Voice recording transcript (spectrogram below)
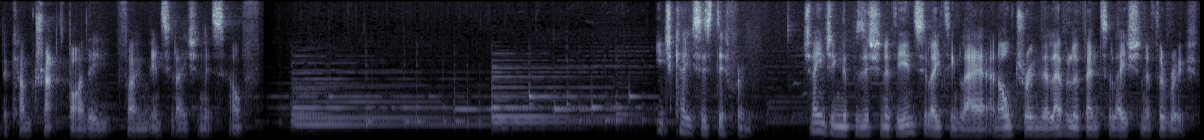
become trapped by the foam insulation itself. Each case is different. Changing the position of the insulating layer and altering the level of ventilation of the roof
